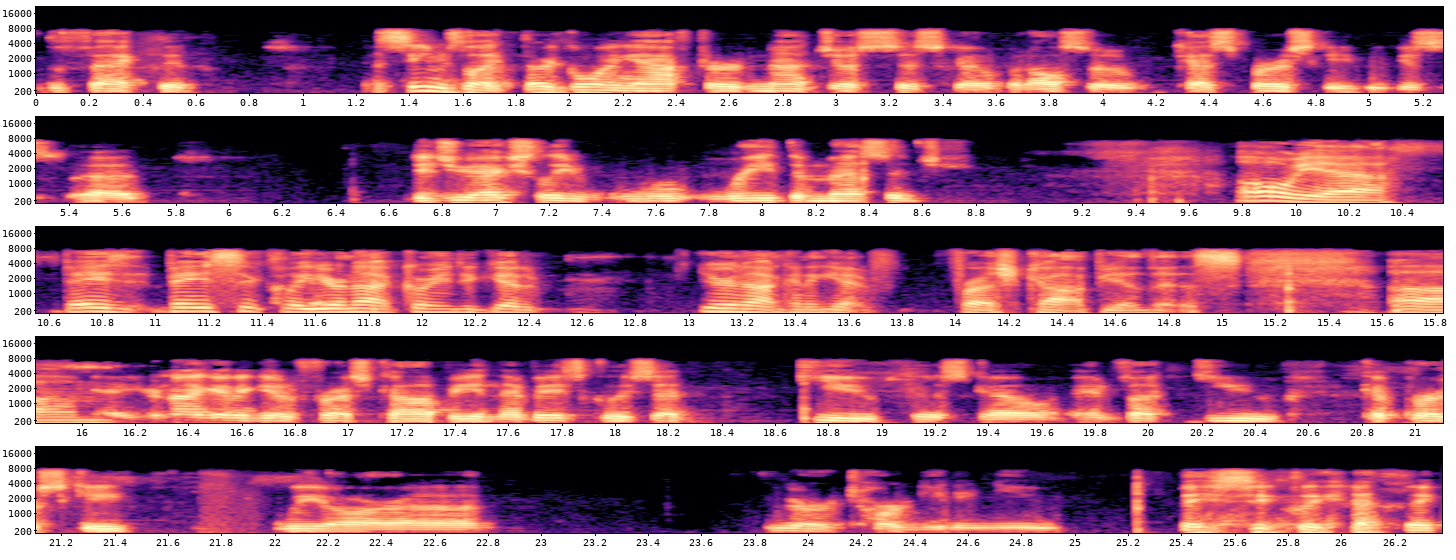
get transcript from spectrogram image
the fact that it seems like they're going after not just Cisco but also Kaspersky. Because uh, did you actually read the message? Oh yeah, Bas- basically you're not going to get you're not going to get fresh copy of this. Um, Yeah, you're not going to get a fresh copy, and they basically said, "Fuck you, Cisco, and fuck you, Kaspersky. We are uh, we are targeting you." Basically, I think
